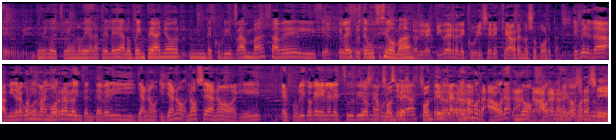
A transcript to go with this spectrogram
Eh, ya digo, de chica yo no veía la tele. A los 20 años mm, descubrí Rasma, ¿sabes? Y, Cierto. y la disfruté muchísimo más. Lo divertido es redescubrir series que ahora no soportas. Es verdad, a mí Dragon Oh, y Mazmorra lo intenté ver y ya no. Y ya no, no, o sea, no. Aquí el público que hay en el estudio me abuchea. ponte pero Dragon y no, no. Mazmorra, ahora no, ahora no Mazmorra sí.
